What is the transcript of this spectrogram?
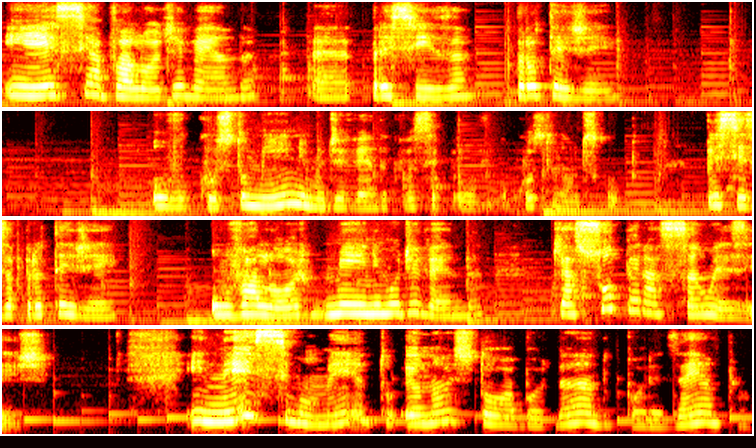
E esse valor de venda é, precisa proteger o custo mínimo de venda que você. O custo não, desculpa. Precisa proteger o valor mínimo de venda que a sua operação exige. E nesse momento, eu não estou abordando, por exemplo,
